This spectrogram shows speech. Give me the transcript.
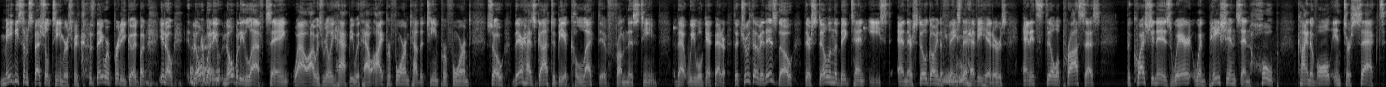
Maybe some special teamers because they were pretty good, but you know, nobody nobody left saying, "Wow, I was really happy with how I performed, how the team performed." So there has got to be a collective from this team that we will get better. The truth of it is though, they're still in the Big 10 East and they're still going to face the mm-hmm. heavy hitters and it's still a process. The question is where when patience and hope kind of all intersect,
